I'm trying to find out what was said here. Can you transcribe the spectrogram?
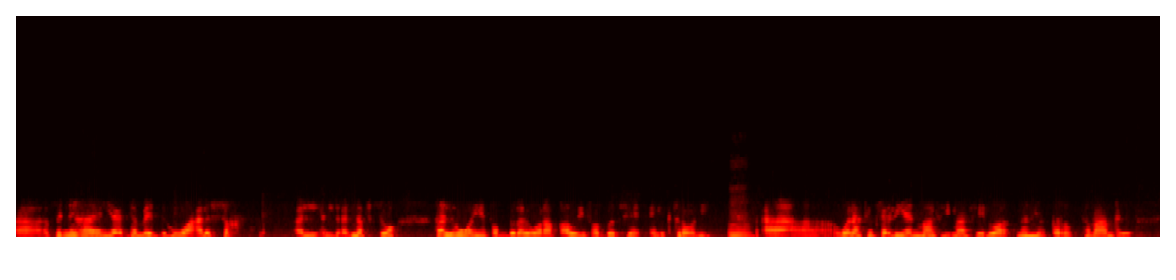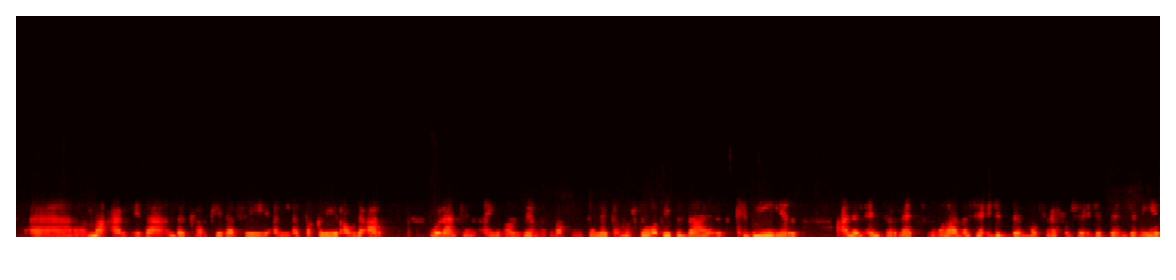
آه، في النهاية يعتمد هو على الشخص نفسه هل هو يفضل الورق أو يفضل شيء إلكتروني؟ آه ولكن فعليا ما في ما في الورق لن ينقرض تماما. آه ما أعرف إذا انذكر كذا في التقرير أو لا. ولكن أيضا زي ما قلت لك المحتوى فيه تزايد كبير على الإنترنت وهذا شيء جدا مفرح وشيء جدا جميل.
